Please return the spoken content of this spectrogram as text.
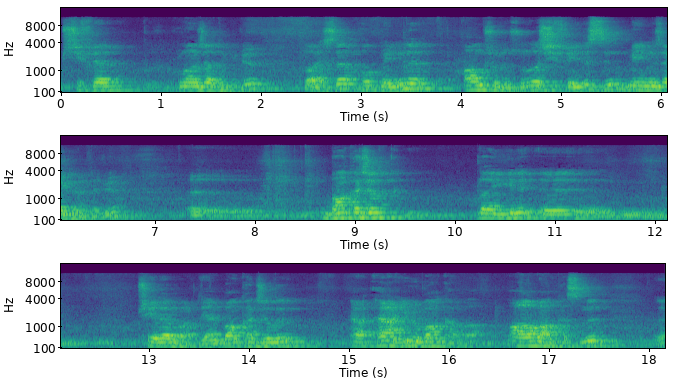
şifre kullanıcı adı giriyor. Dolayısıyla hotmailini de almış oluyorsunuz. O şifreyi de sizin mailinize gönderiyor. Bankacılıkla ilgili şeyler vardı. Yani bankacılığı her- herhangi bir banka, A bankasını e,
